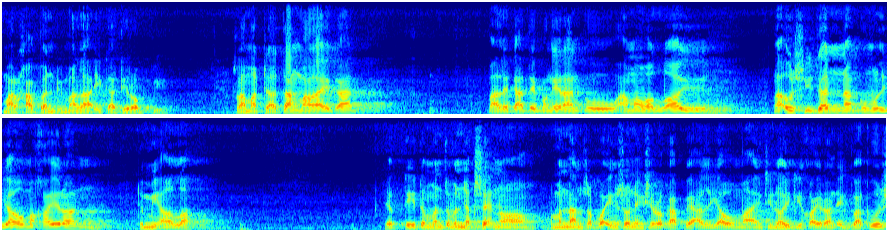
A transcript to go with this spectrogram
marhaban bimalaikati rabbi Selamat datang malaikat. Malaikate pangeranku, ama wallahi la usidannakumul yauma khairan. Demi Allah. Yakti teman-teman nyeksekno temenan sapa ingsun ing sira kabeh al yauma ing dina iki khairan ing bagus.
